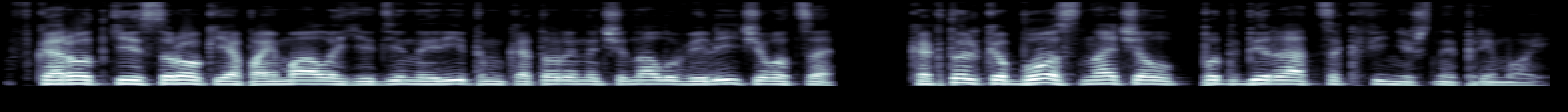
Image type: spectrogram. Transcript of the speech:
В короткий срок я поймала единый ритм, который начинал увеличиваться, как только босс начал подбираться к финишной прямой.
